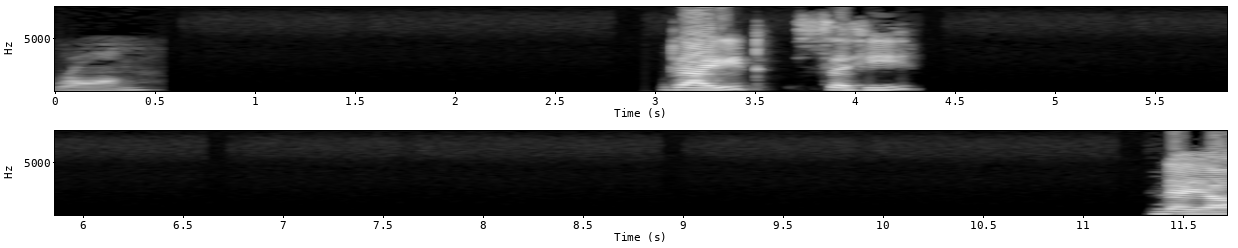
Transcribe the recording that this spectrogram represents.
Wrong. राइट सही नया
